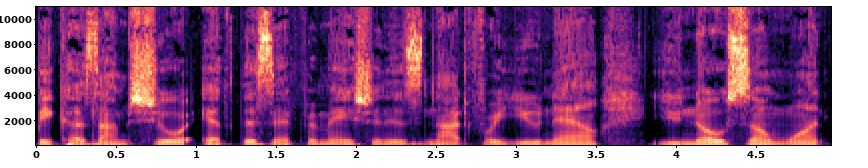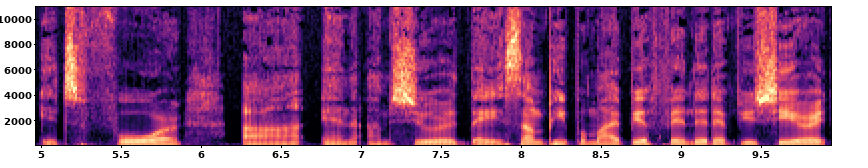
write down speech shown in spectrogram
because I'm sure if this information is not for you now, you know someone it's for. Uh, and I'm sure they some people might be offended if you share it,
